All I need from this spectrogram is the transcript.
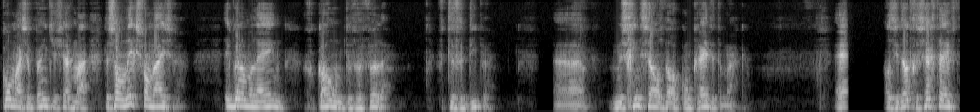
komma's en puntjes, zeg maar. Er zal niks van wijzigen. Ik ben om alleen gekomen om te vervullen, te verdiepen. Uh, misschien zelfs wel concreter te maken. En als hij dat gezegd heeft,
